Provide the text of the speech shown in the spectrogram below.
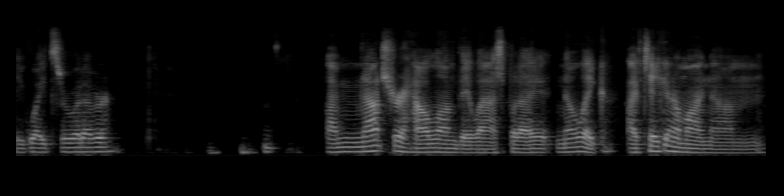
egg whites or whatever. I'm not sure how long they last, but I know like I've taken them on um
